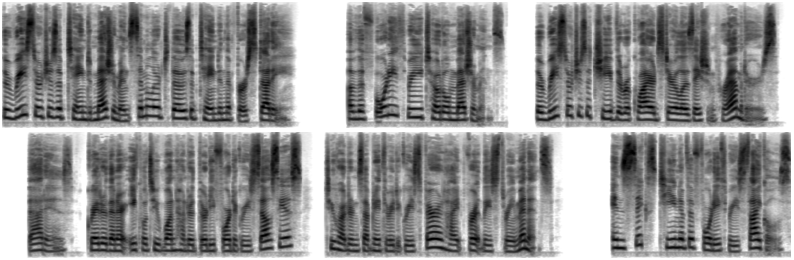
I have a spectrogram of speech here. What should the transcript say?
The researchers obtained measurements similar to those obtained in the first study. Of the 43 total measurements, the researchers achieved the required sterilization parameters, that is, greater than or equal to 134 degrees Celsius, 273 degrees Fahrenheit for at least three minutes, in 16 of the 43 cycles,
